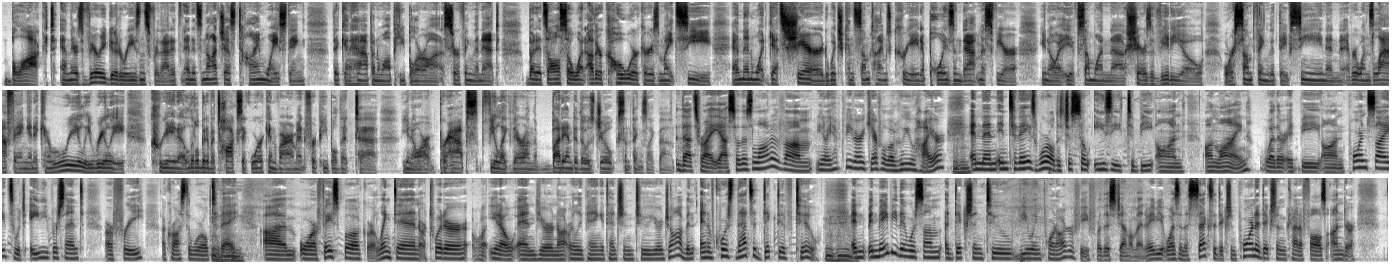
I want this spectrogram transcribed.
blocked, and there's very good reasons for that. It's, and it's not just time wasting that can happen while people are on, surfing the net, but it's also what other coworkers might see, and then what gets shared, which can sometimes create a poisoned atmosphere. You know, if someone uh, shares a video or something that they've seen, and everyone's laughing, and it can really, really create a little bit of a toxic work environment for people that uh, you know are perhaps feel like they're on the butt end of those jokes and things like that. That's right. Yeah. So there's a lot of, um, you know, you have to be very careful about who you hire. And then in today's world, it's just so easy to be on online, whether it be on porn sites, which 80% are free across the world today, um, or Facebook or LinkedIn or Twitter, or, you know, and you're not really paying attention to your job. And, and of course, that's addictive too. Mm-hmm. And, and maybe there was some addiction to viewing pornography for this gentleman. Maybe it wasn't a sex addiction. Porn addiction kind of falls under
